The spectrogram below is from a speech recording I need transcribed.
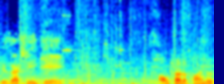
He's actually gay. I'll try to find it.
